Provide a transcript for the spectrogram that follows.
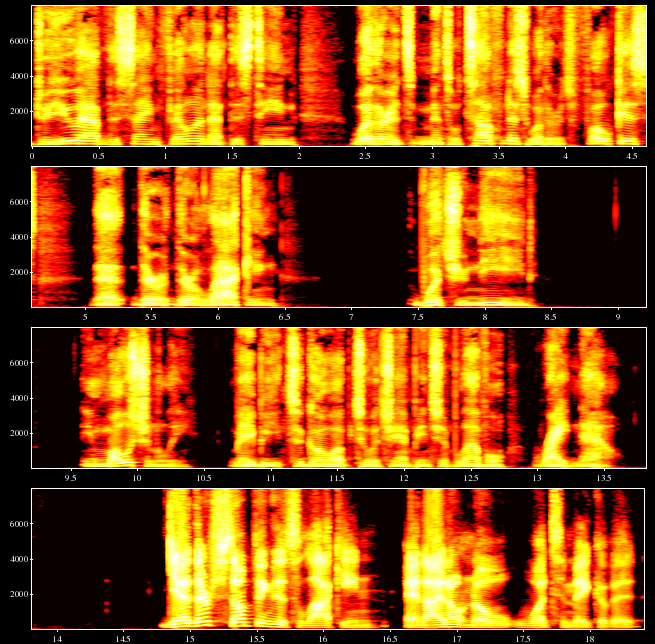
do you have the same feeling that this team, whether it's mental toughness, whether it's focus, that they're they're lacking what you need emotionally, maybe to go up to a championship level right now? Yeah, there's something that's lacking, and I don't know what to make of it.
